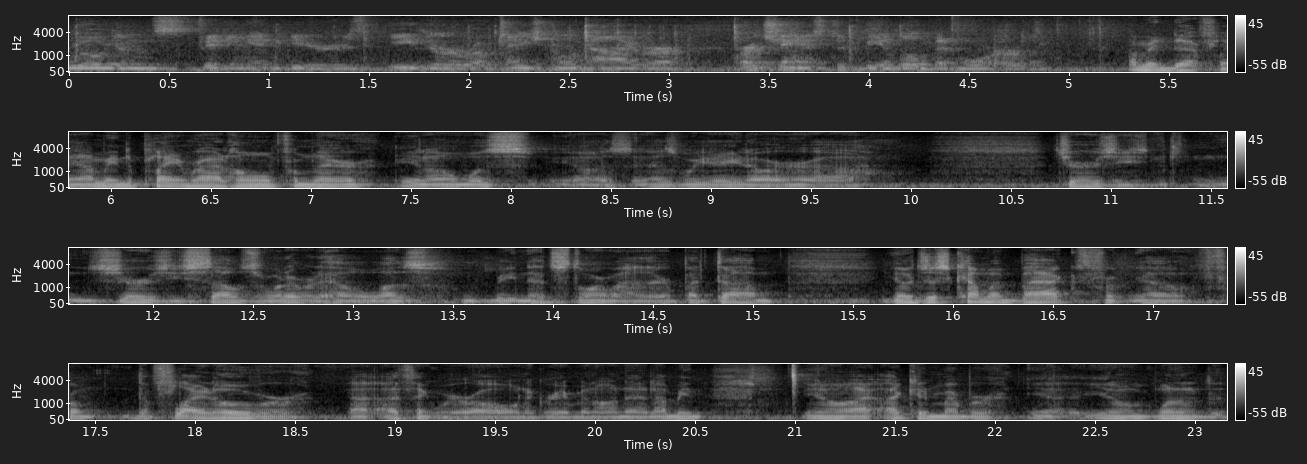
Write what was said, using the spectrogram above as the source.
Williams fitting in here is either a rotational guy or, or a chance to be a little bit more early? I mean, definitely. I mean, the plane ride home from there, you know, was you know as, as we ate our uh, Jersey Jersey subs or whatever the hell it was, beating that storm out of there. But um, you know, just coming back from you know from the flight over, I, I think we were all in agreement on that. I mean, you know, I, I can remember, you know, one of the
